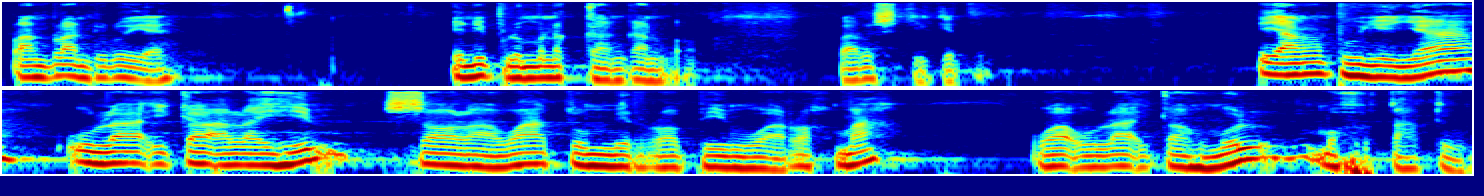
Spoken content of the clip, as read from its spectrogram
Pelan-pelan dulu ya. Ini belum menegangkan kok. Baru sedikit. Yang bunyinya ulaika alaihim sholawatu mir wa rahmah wa ulaika humul muhtadun.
